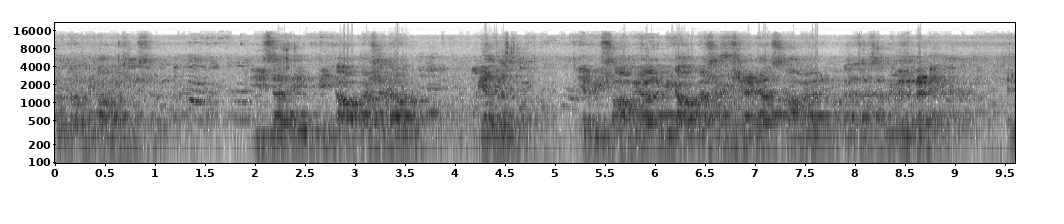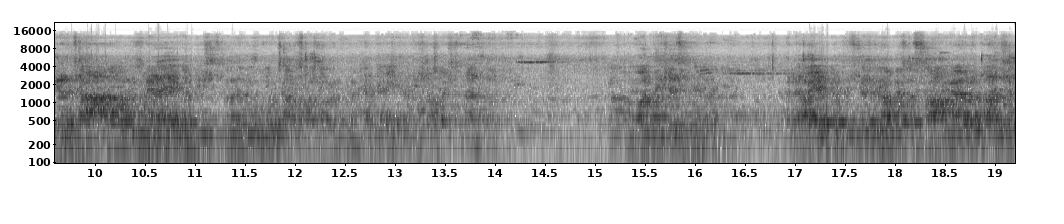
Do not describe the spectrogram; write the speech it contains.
కొంతమందికి అవకాశం ఇస్తారు. ఈసారి మీకు అవకాశం రావడం మీ అదృష్టం. ఇక మీ స్వామి వారు మీకు అవకాశం ఇచ్చినట్టు ఆ స్వామి వారి మంగళశాస్త్రం మీద ఉన్నట్టే. ఎందుకంటే చాలా మంది మీరు అయ్యప్ప తీసుకున్నది చాలా అవకాశం స్వామి అవకాశం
